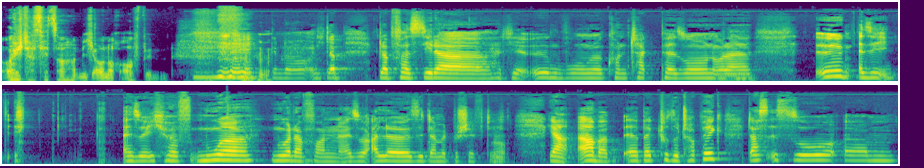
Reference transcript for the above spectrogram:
euch das jetzt auch nicht auch noch aufbinden. nee, genau. Und ich glaube, ich glaube, fast jeder hat hier irgendwo eine Kontaktperson oder mhm. irgend, also ich, ich also ich höre nur, nur davon. Also alle sind damit beschäftigt. Ja, ja aber äh, back to the topic. Das ist so, ähm,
